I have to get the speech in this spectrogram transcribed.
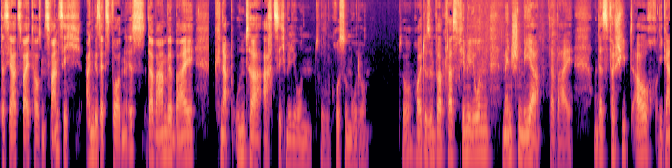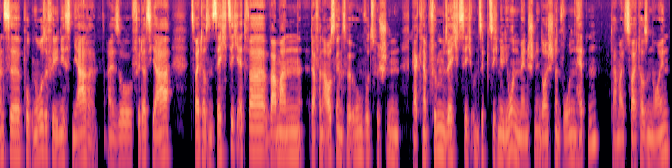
das Jahr 2020 angesetzt worden ist, da waren wir bei knapp unter 80 Millionen, so grosso modo. So, heute sind wir plus vier Millionen Menschen mehr dabei. Und das verschiebt auch die ganze Prognose für die nächsten Jahre. Also für das Jahr 2060 etwa war man davon ausgegangen, dass wir irgendwo zwischen ja, knapp 65 und 70 Millionen Menschen in Deutschland wohnen hätten damals 2009.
